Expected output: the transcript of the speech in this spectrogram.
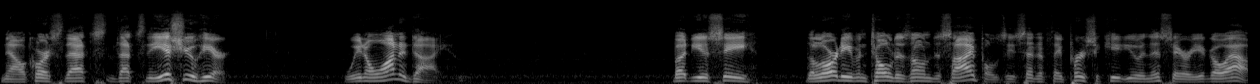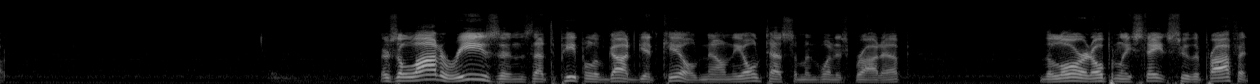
Now, of course, that's that's the issue here. We don't want to die. But you see, the Lord even told his own disciples, he said, if they persecute you in this area, go out. There's a lot of reasons that the people of God get killed. Now, in the Old Testament, when it's brought up, the Lord openly states through the prophet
